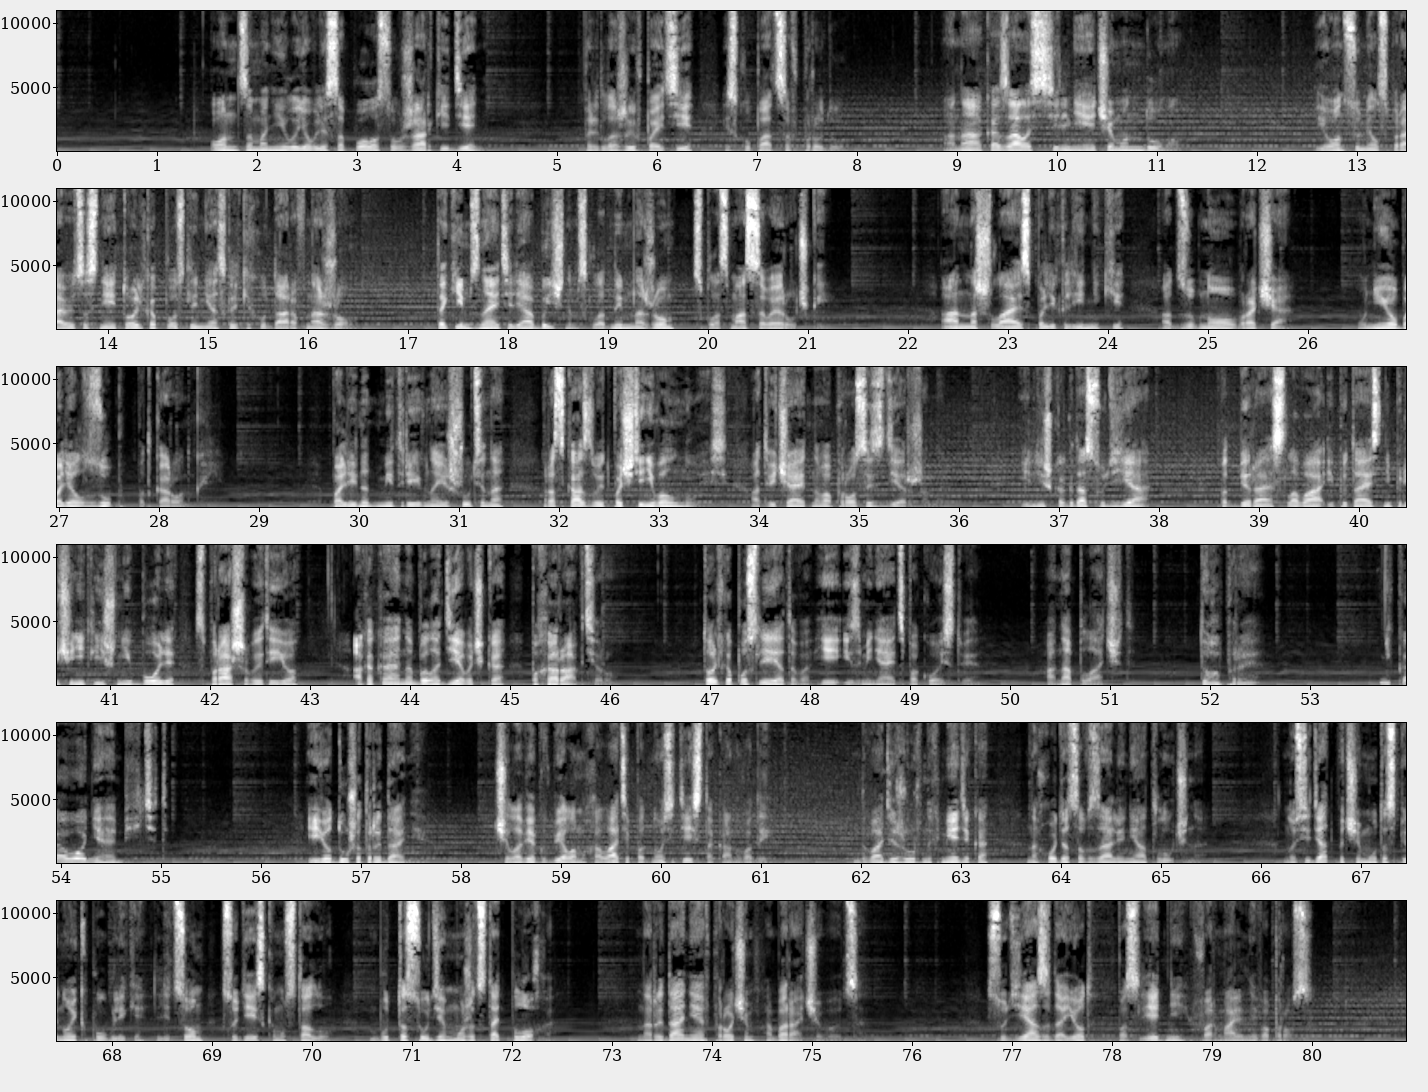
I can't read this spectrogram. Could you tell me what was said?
Он заманил ее в лесополосу в жаркий день, предложив пойти искупаться в пруду. Она оказалась сильнее, чем он думал и он сумел справиться с ней только после нескольких ударов ножом. Таким, знаете ли, обычным складным ножом с пластмассовой ручкой. Анна шла из поликлиники от зубного врача. У нее болел зуб под коронкой. Полина Дмитриевна Ишутина рассказывает почти не волнуясь, отвечает на вопросы сдержанно. И лишь когда судья подбирая слова и пытаясь не причинить лишней боли, спрашивает ее, а какая она была девочка по характеру. Только после этого ей изменяет спокойствие. Она плачет. «Добрая, никого не обидит». Ее душат рыдания. Человек в белом халате подносит ей стакан воды. Два дежурных медика находятся в зале неотлучно но сидят почему-то спиной к публике, лицом к судейскому столу, будто судьям может стать плохо. На рыдания, впрочем, оборачиваются. судья задает последний формальный вопрос.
